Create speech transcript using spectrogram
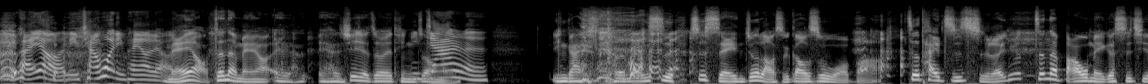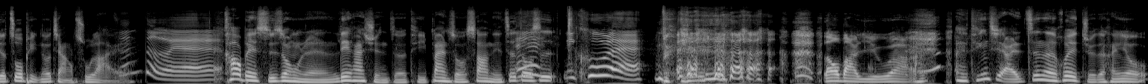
女朋友，你强迫你朋友聊？没有，真的没有。哎、欸，哎、欸，很谢谢这位听众。你家人应该可能是是谁？你就老实告诉我吧。这太支持了，因为真的把我每个时期的作品都讲出来。真的哎！靠背十种人、恋爱选择题、半熟少年，这都是、你哭了。老板油啊！哎、听起来真的会觉得很有。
